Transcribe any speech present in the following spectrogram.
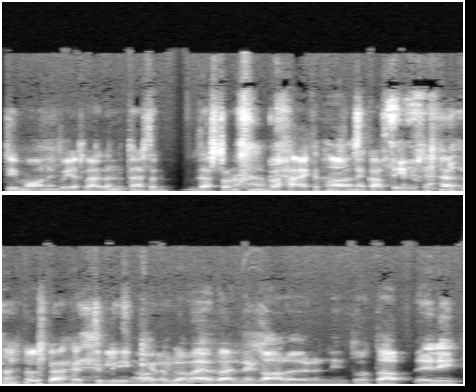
Timo, niin jos lähdetään nyt tästä, tässä on vähän ehkä negatiivista lähdetty liikkeelle. No, kyllä mä jotain negaa löydän. Niin tuota, eli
